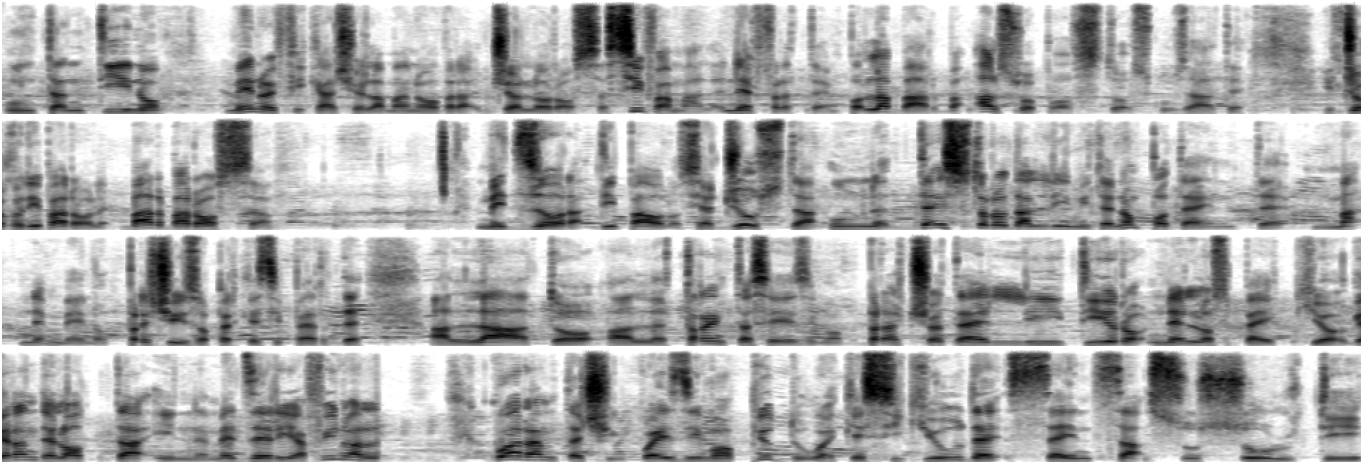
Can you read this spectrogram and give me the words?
un tantino meno efficace la manovra giallorossa. Si fa male nel frattempo la Barba al suo posto, scusate. Il gioco di parole, Barbarossa mezz'ora di Paolo si aggiusta un destro dal limite non potente ma nemmeno preciso perché si perde al lato al 36esimo Bracciatelli tiro nello specchio grande lotta in mezzeria fino al 45 più 2 che si chiude senza sussulti.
